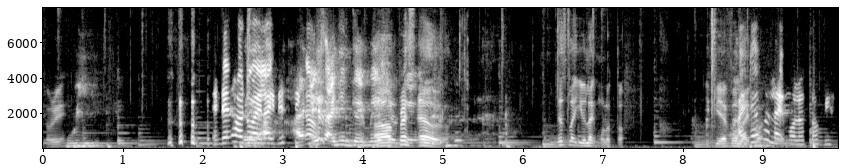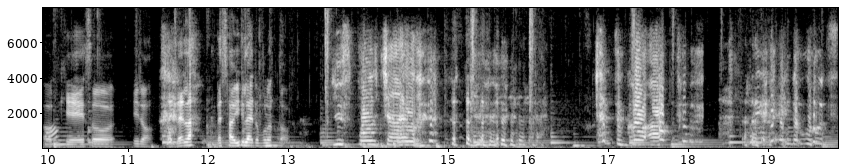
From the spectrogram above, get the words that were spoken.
Sorry. We. And then how do I Yeah, light this thing I, at up? least I did damage. Uh, press. L. Just like you like Molotov. If you ever I like never one. liked Molotov before. Okay, so you know, like that lah. That's how you like the Molotov. You spoiled child. Time to grow up. In the woods.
